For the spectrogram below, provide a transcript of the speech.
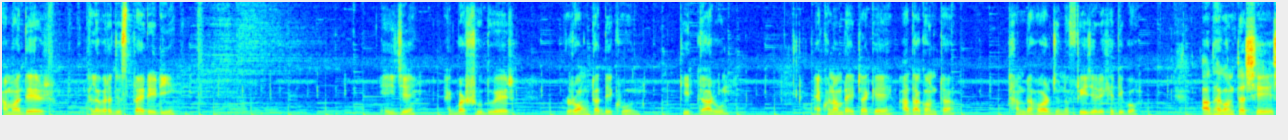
আমাদের অ্যালোভেরা জুস প্রায় রেডি। এই যে, একবার শুধু এর রঙটা দেখুন, কি দারুণ। এখন আমরা এটাকে আধা ঘণ্টা ঠান্ডা হওয়ার জন্য ফ্রিজে রেখে দিব। আধা ঘণ্টা শেষ।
